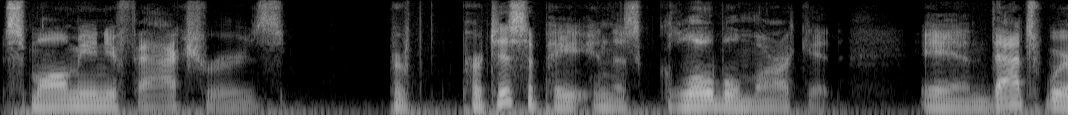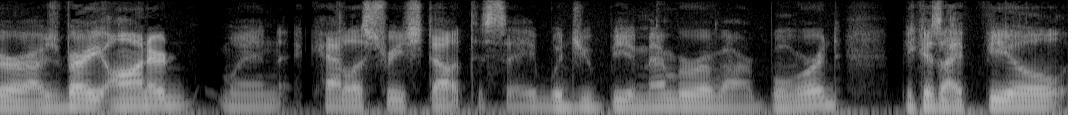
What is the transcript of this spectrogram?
small manufacturers participate in this global market. And that's where I was very honored when Catalyst reached out to say, Would you be a member of our board? Because I feel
